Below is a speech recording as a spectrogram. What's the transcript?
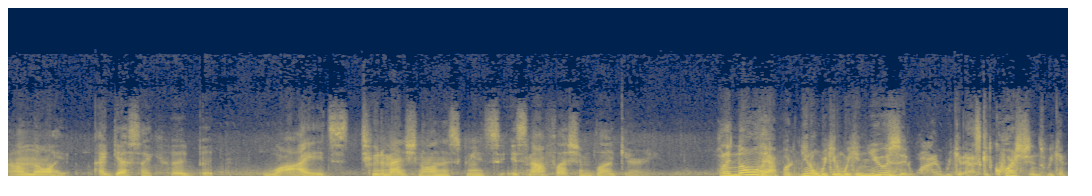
I don't know. I, I guess I could, but why? It's two dimensional on the screen. It's, it's not flesh and blood, Gary. Well, I know that, but you know, we can we can use it. Why? We can ask it questions. We can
